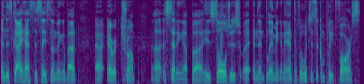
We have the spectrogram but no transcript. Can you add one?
And this guy has to say something about uh, Eric Trump uh, setting up uh, his soldiers uh, and then blaming an Antifa, which is a complete farce.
